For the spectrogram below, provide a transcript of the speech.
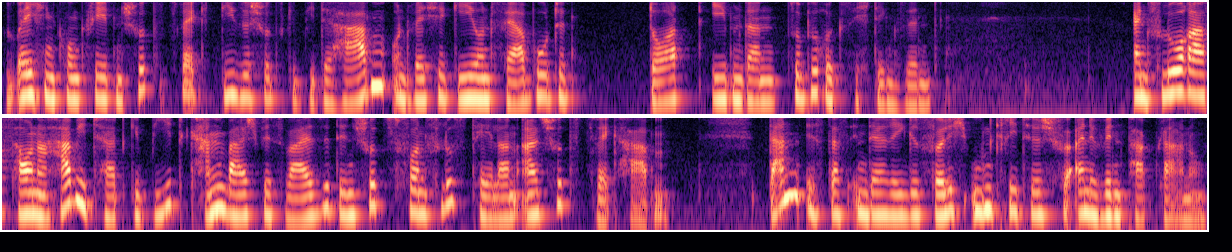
welchen konkreten Schutzzweck diese Schutzgebiete haben und welche Geh- und Verbote dort eben dann zu berücksichtigen sind. Ein Flora-Fauna-Habitat-Gebiet kann beispielsweise den Schutz von Flusstälern als Schutzzweck haben. Dann ist das in der Regel völlig unkritisch für eine Windparkplanung,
